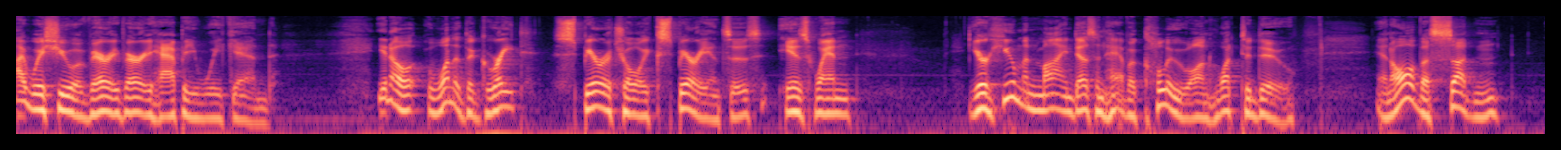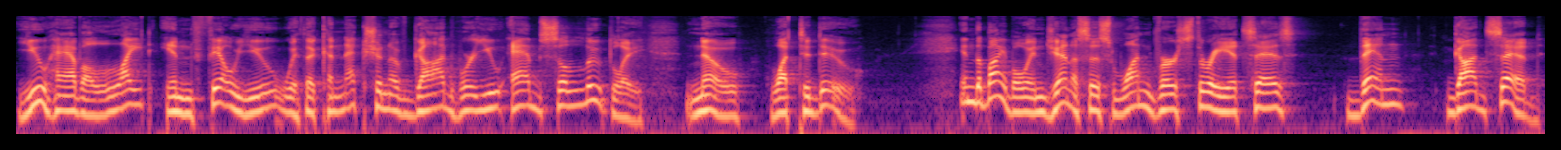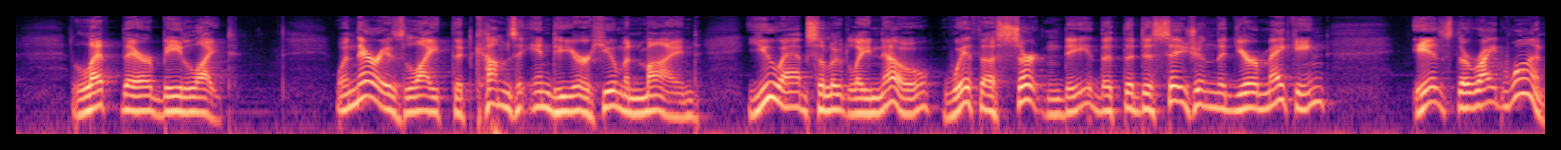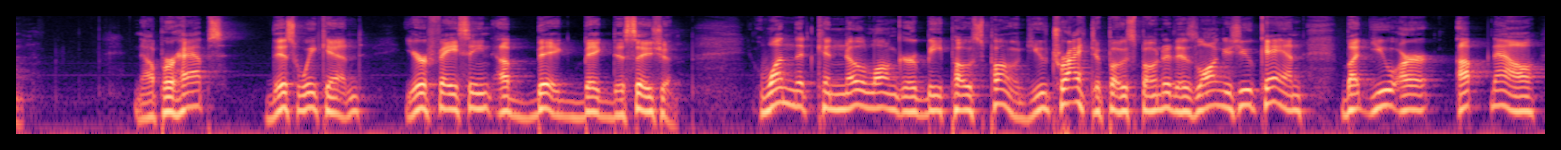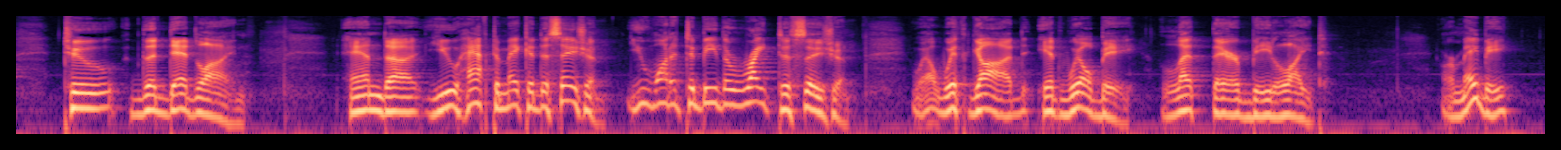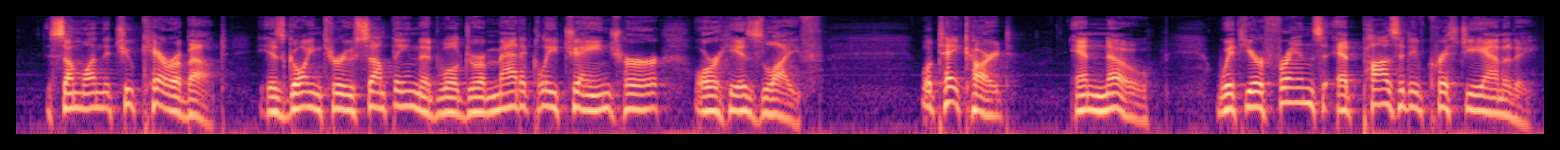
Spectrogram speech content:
I wish you a very, very happy weekend. You know, one of the great spiritual experiences is when your human mind doesn't have a clue on what to do, and all of a sudden, you have a light infill you with a connection of God where you absolutely know what to do. In the Bible, in Genesis 1, verse 3, it says, Then God said, Let there be light. When there is light that comes into your human mind, you absolutely know with a certainty that the decision that you're making is the right one. Now, perhaps this weekend you're facing a big, big decision. One that can no longer be postponed. You tried to postpone it as long as you can, but you are up now to the deadline. And uh, you have to make a decision. You want it to be the right decision. Well, with God, it will be. Let there be light. Or maybe someone that you care about is going through something that will dramatically change her or his life. Well, take heart and know with your friends at Positive Christianity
